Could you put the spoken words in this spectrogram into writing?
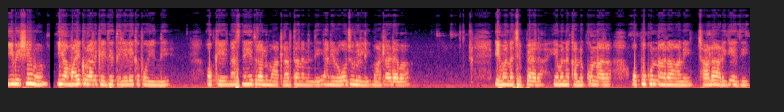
ఈ విషయము ఈ అమాయకురాలకైతే తెలియలేకపోయింది. ఓకే నా స్నేహితురాలు మాట్లాడతాననింది. అని రోజు వెళ్ళి మాట్లాడావా? ఏమన్నా చెప్పారా? ఏమన్నా కనుక్కున్నారా? ఒప్పుకున్నారా? అని చాలా అడిగేది.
